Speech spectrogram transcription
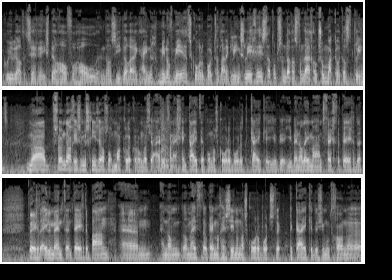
Ik hoor jullie altijd zeggen, ik speel hole voor hole. En dan zie ik wel waar ik eindig, min of meer. Het scorebord, dat laat ik links liggen. Is dat op zo'n dag als vandaag ook zo makkelijk als het klinkt? Nou, zo'n dag is het misschien zelfs nog makkelijker... omdat je eigenlijk gewoon echt geen tijd hebt om naar scoreborden te kijken. Je, je bent alleen maar aan het vechten tegen de, tegen de elementen en tegen de baan. Ehm, en dan, dan heeft het ook helemaal geen zin om naar scorebord's te, te kijken. Dus je moet gewoon... eh,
